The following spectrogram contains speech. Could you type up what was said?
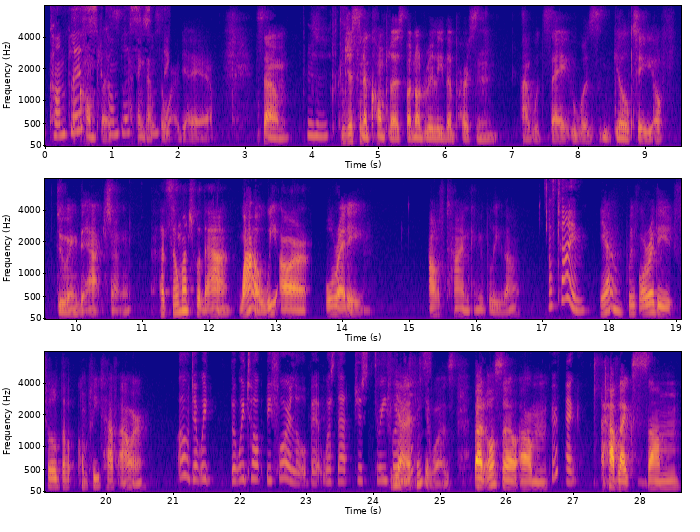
accomplice? Accomplice. I think that's the word. Yeah, yeah, yeah. So Mhm. Just an accomplice, but not really the person I would say who was guilty of doing the action. That's so much for that. Wow, we are already out of time. Can you believe that? Of time. Yeah, we've already filled the complete half hour. Oh, did we? But we talked before a little bit. Was that just three, four yeah, minutes? I think it was. But also, um, Perfect. I have like some,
